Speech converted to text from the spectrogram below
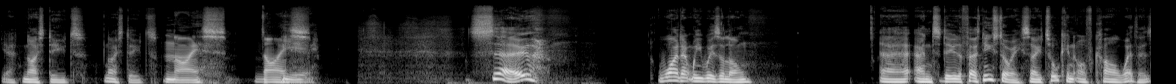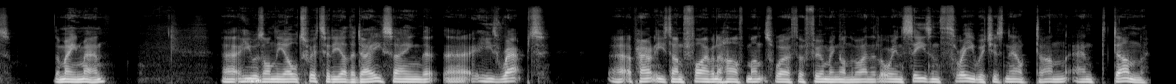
yeah, nice dudes. Nice dudes. Nice. Nice. Yeah. So, why don't we whiz along uh, and to do the first news story? So, talking of Carl Weathers, the main man, uh, he was on the old Twitter the other day saying that uh, he's wrapped. Uh, apparently, he's done five and a half months worth of filming on The Mandalorian season three, which is now done and done,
